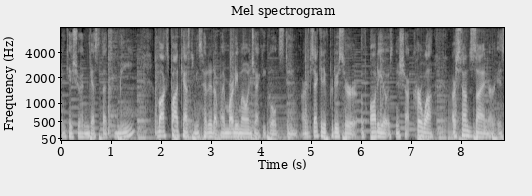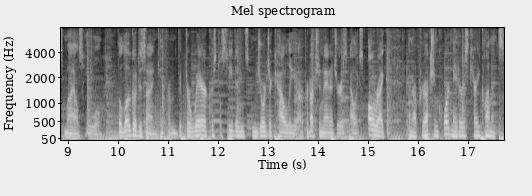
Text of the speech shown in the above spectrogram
In case you hadn't guessed, that's me. Vox Podcasting is headed up by Marty Moe and Jackie Goldstein. Our executive producer of audio is Nishat Kurwa. Our sound designer is Miles Ewell. The logo design came from Victor Ware, Crystal Stevens, and Georgia Cowley. Our production manager is Alex Ulreich, and our production coordinator is Carrie Clements.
